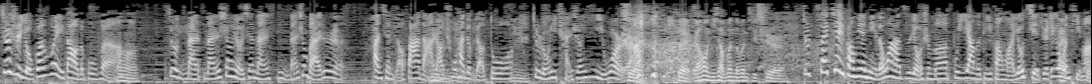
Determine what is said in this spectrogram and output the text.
就是有关味道的部分啊，嗯，就男男生有些男男生本来就是。汗腺比较发达，然后出汗就比较多，嗯、就容易产生异味儿啊。对。然后你想问的问题是，就在这方面，你的袜子有什么不一样的地方吗？有解决这个问题吗？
